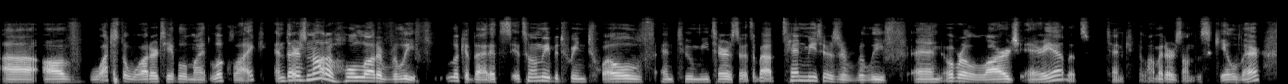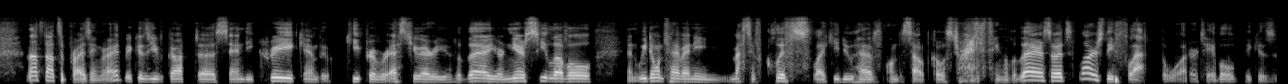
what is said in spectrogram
uh, of what the water table might look like. And there's not a whole lot of relief. Look at that. It's, it's only between 12 and 2 meters. So it's about 10 meters of relief. And over a large area, that's 10 kilometers on the scale there. And that's not surprising, right? Because you've got uh, Sandy Creek and the Keep River estuary over there. You're near sea level. And we don't have any massive cliffs like you do have on the south coast or anything over there. So it's largely flat, the water table, because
